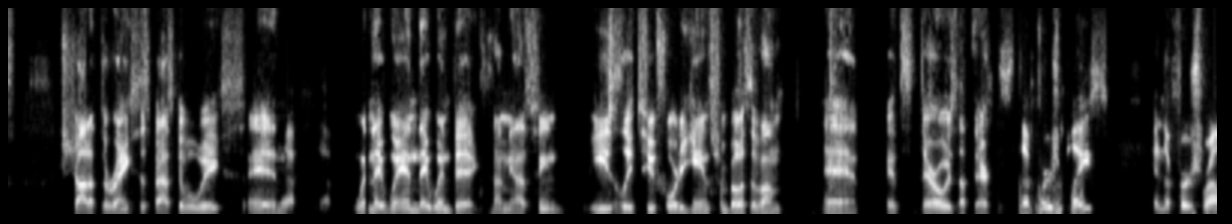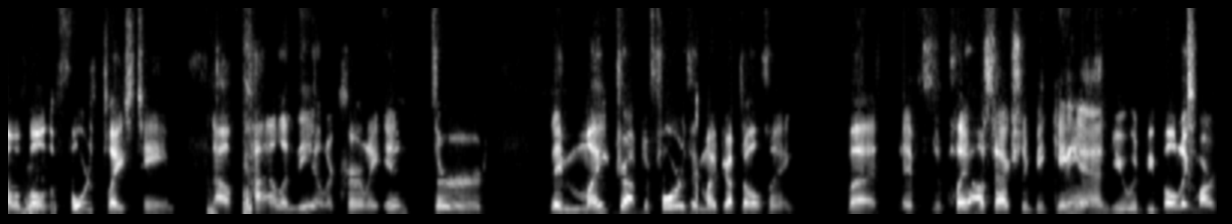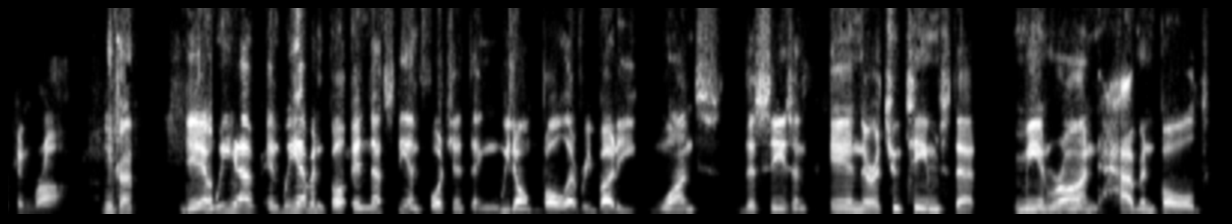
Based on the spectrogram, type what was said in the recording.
shot up the ranks this past couple weeks. And yep, yep when they win, they win big. I mean, I've seen easily 240 games from both of them, and it's they're always up there. The first place in the first round will bowl the fourth place team. Now, Kyle and Neil are currently in third. They might drop to fourth. They might drop the whole thing. But if the playoffs actually began, you would be bowling Mark and Ron. Okay. Yeah, we have, and we haven't, bowl, and that's the unfortunate thing. We don't bowl everybody once this season. And there are two teams that me and Ron haven't bowled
